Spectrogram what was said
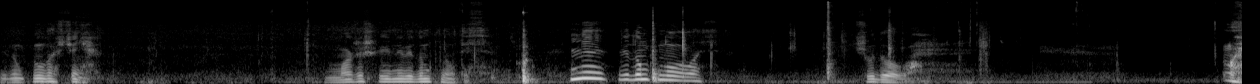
Відімкнула ще ні. Можеш і не відімкнутись. Ні, відімкнулась. Чудово. Ой.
